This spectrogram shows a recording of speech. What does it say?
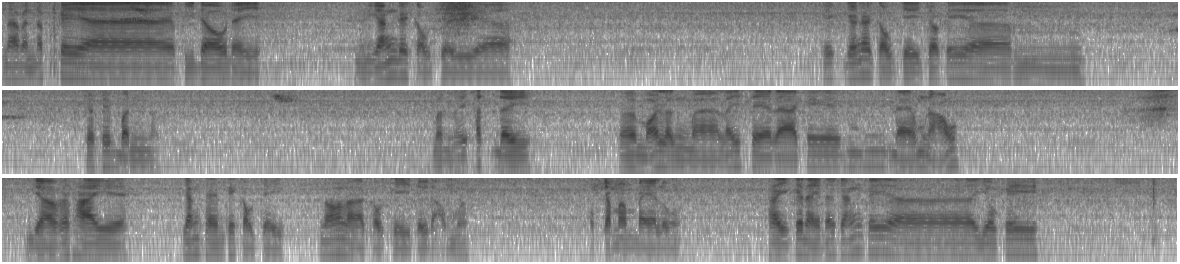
Nay mình up cái uh, video này mình gắn cái cầu chì uh, cái, gắn cái cầu chì cho cái uh, cho cái bình. Mình thì ít đi. Rồi mỗi lần mà lấy xe ra cái đề không nổ. Giờ phải thay gắn thêm cái cầu chì. Nó là cầu chì tự động đó. 100 ampe luôn. Thay cái này nó gắn cái uh, vô cái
